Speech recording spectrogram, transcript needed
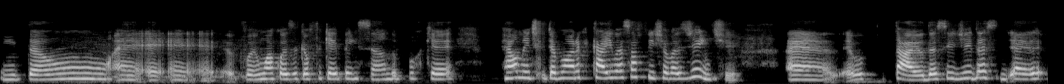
Então, é, é, é, foi uma coisa que eu fiquei pensando, porque realmente teve uma hora que caiu essa ficha, mas, gente, é, eu, tá, eu decidi de, é,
